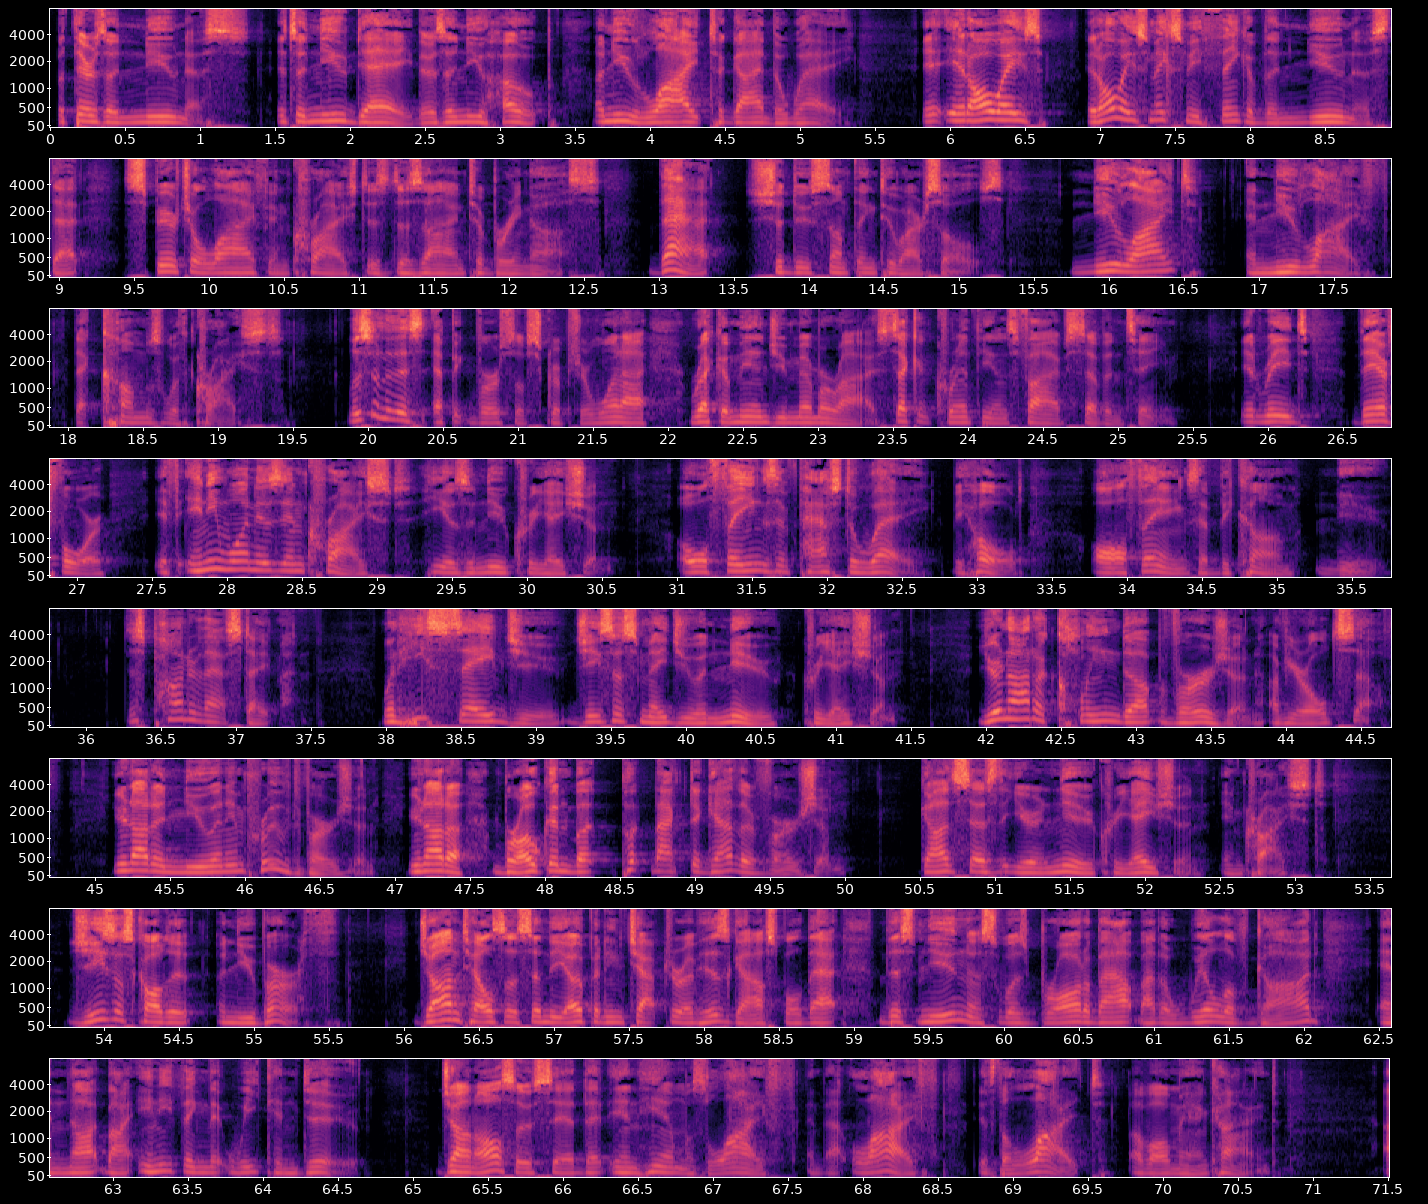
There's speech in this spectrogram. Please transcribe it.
But there's a newness. It's a new day. There's a new hope, a new light to guide the way. It, it always, it always makes me think of the newness that spiritual life in Christ is designed to bring us. That should do something to our souls. New light and new life that comes with Christ. Listen to this epic verse of scripture, one I recommend you memorize, 2 Corinthians 5:17. It reads, "Therefore, if anyone is in Christ, he is a new creation. Old things have passed away; behold, all things have become new." Just ponder that statement. When he saved you, Jesus made you a new creation. You're not a cleaned up version of your old self. You're not a new and improved version. You're not a broken but put back together version. God says that you're a new creation in Christ. Jesus called it a new birth. John tells us in the opening chapter of his gospel that this newness was brought about by the will of God and not by anything that we can do. John also said that in him was life, and that life is the light of all mankind.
